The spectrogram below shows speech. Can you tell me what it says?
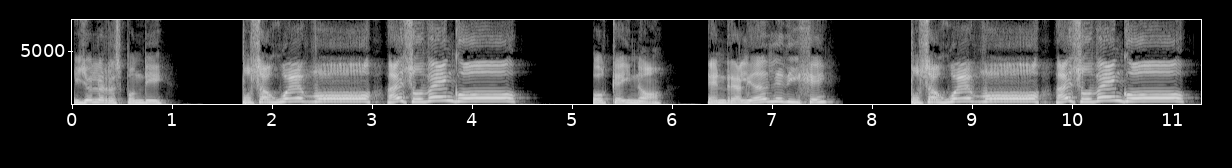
Y yo le respondí, ¡Pues a huevo! ¡A eso vengo! Ok, no. En realidad le dije, ¡Pues a huevo! ¡A eso vengo!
